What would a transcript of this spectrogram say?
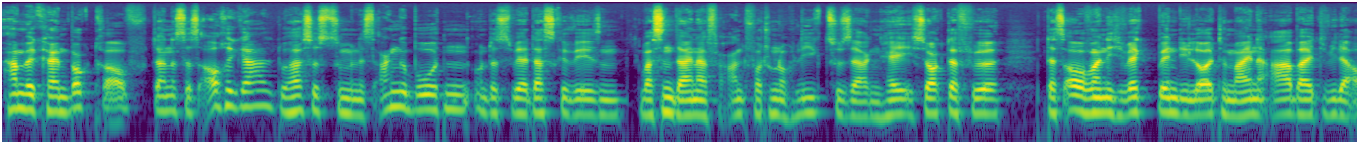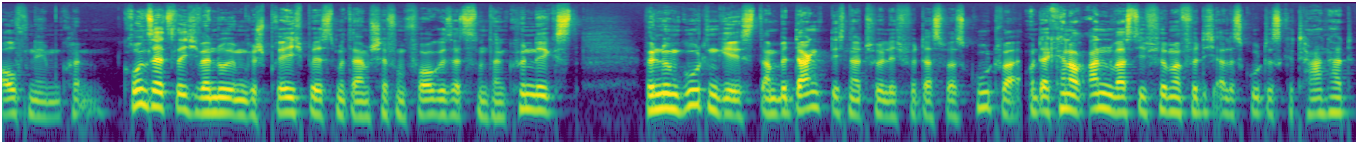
haben wir keinen Bock drauf, dann ist das auch egal. Du hast es zumindest angeboten und das wäre das gewesen, was in deiner Verantwortung noch liegt, zu sagen, hey, ich sorge dafür, dass auch wenn ich weg bin, die Leute meine Arbeit wieder aufnehmen können. Grundsätzlich, wenn du im Gespräch bist mit deinem Chef und Vorgesetzten und dann kündigst, wenn du im Guten gehst, dann bedank dich natürlich für das, was gut war und erkenne auch an, was die Firma für dich alles Gutes getan hat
